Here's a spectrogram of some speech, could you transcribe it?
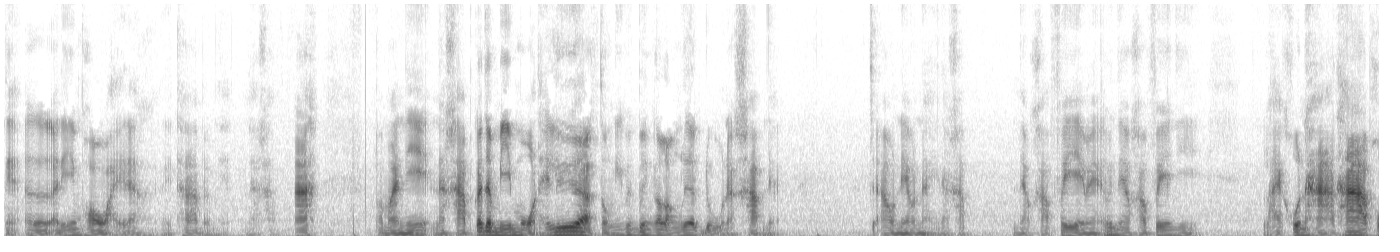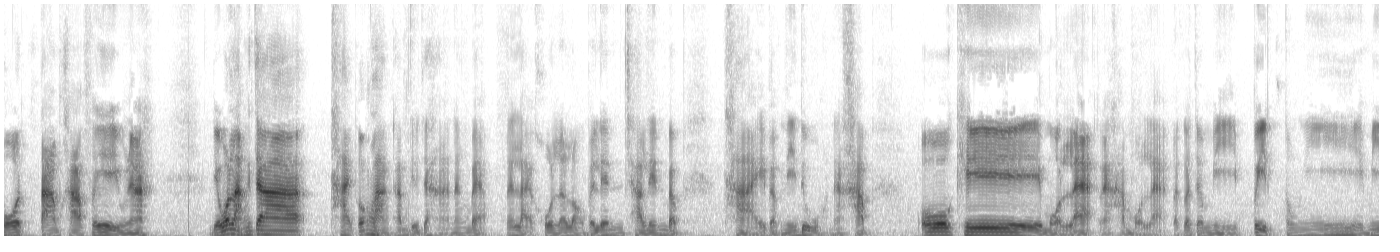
เนี่ยเอออันนี้ยังพอไหวนะในท่าแบบนี้นะครับอะประมาณนี้นะครับ ก็จะมีโหมดให้เลือกตรงนี้เพื่อนๆก็ลองเลือกดูนะครับเนี่ย จะเอาแนวไหนนะครับ แนวคาเฟ่ไหมเออแนวคาเฟ่นี่ หลายคนหาท่าโพสตตามคาเฟ่อยู่นะ เดี๋ยวว่าหลังจะถ่ายกล้องหลังครับเดี๋ยวจะหานางแบบหลายๆคนแล้วลองไปเล่นชาเลนจ์แบบถ่ายแบบนี้ดูนะครับ โอเคหมดแล้วนะครับหมดแล้วแล้วก็จะมีปิดตรงนี้มี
